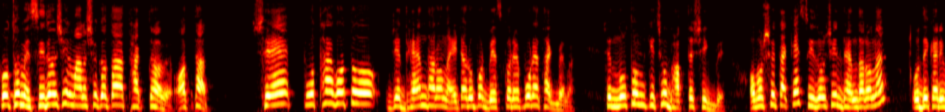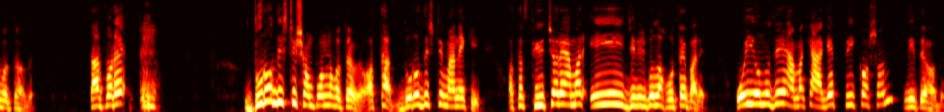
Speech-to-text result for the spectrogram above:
প্রথমে সৃজনশীল মানসিকতা থাকতে হবে, অর্থাৎ সে প্রথাগত যে ধ্যান ধারণা, এটার উপর বেস করে পড়ে থাকবে না। সে নতুন কিছু ভাবতে শিখবে। অবশ্যই তাকে সৃজনশীল ধ্যান ধারণার অধিকারী হতে হবে। তারপরে দূরদৃষ্টি সম্পন্ন হতে হবে। অর্থাৎ দূরদৃষ্টি মানে কি? অর্থাৎ ফিউচারে আমার এই এই জিনিসগুলো হতে পারে। ওই অনুযায়ী আমাকে আগে প্রিকশন নিতে হবে।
